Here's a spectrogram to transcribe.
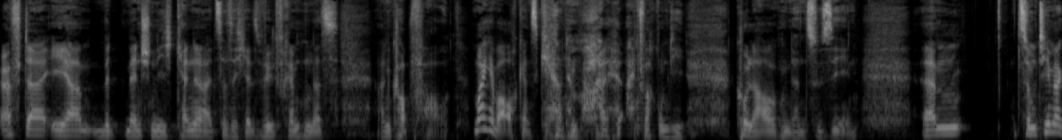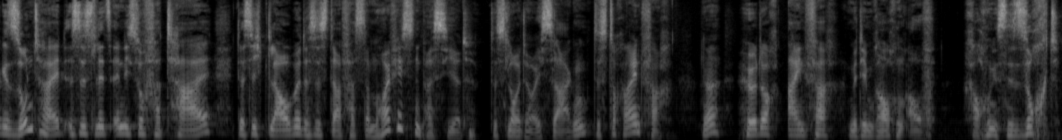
Öfter eher mit Menschen, die ich kenne, als dass ich jetzt Wildfremden das an den Kopf hau. Mache ich aber auch ganz gerne mal, einfach um die Kulleraugen dann zu sehen. Ähm, zum Thema Gesundheit ist es letztendlich so fatal, dass ich glaube, dass es da fast am häufigsten passiert, dass Leute euch sagen, das ist doch einfach. Ne? Hör doch einfach mit dem Rauchen auf. Rauchen ist eine Sucht.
